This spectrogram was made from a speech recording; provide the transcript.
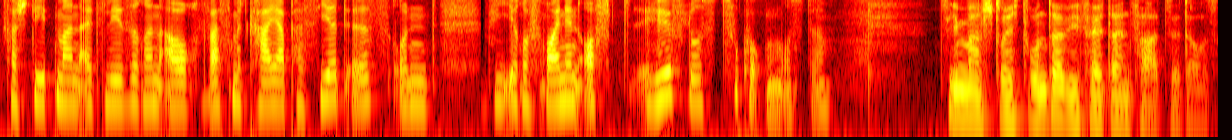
versteht man als Leserin auch, was mit Kaya passiert ist und wie ihre Freundin oft hilflos zugucken musste. Zieh mal einen Strich drunter, wie fällt dein Fazit aus?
